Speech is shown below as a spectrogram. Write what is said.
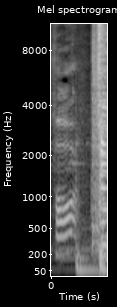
four.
